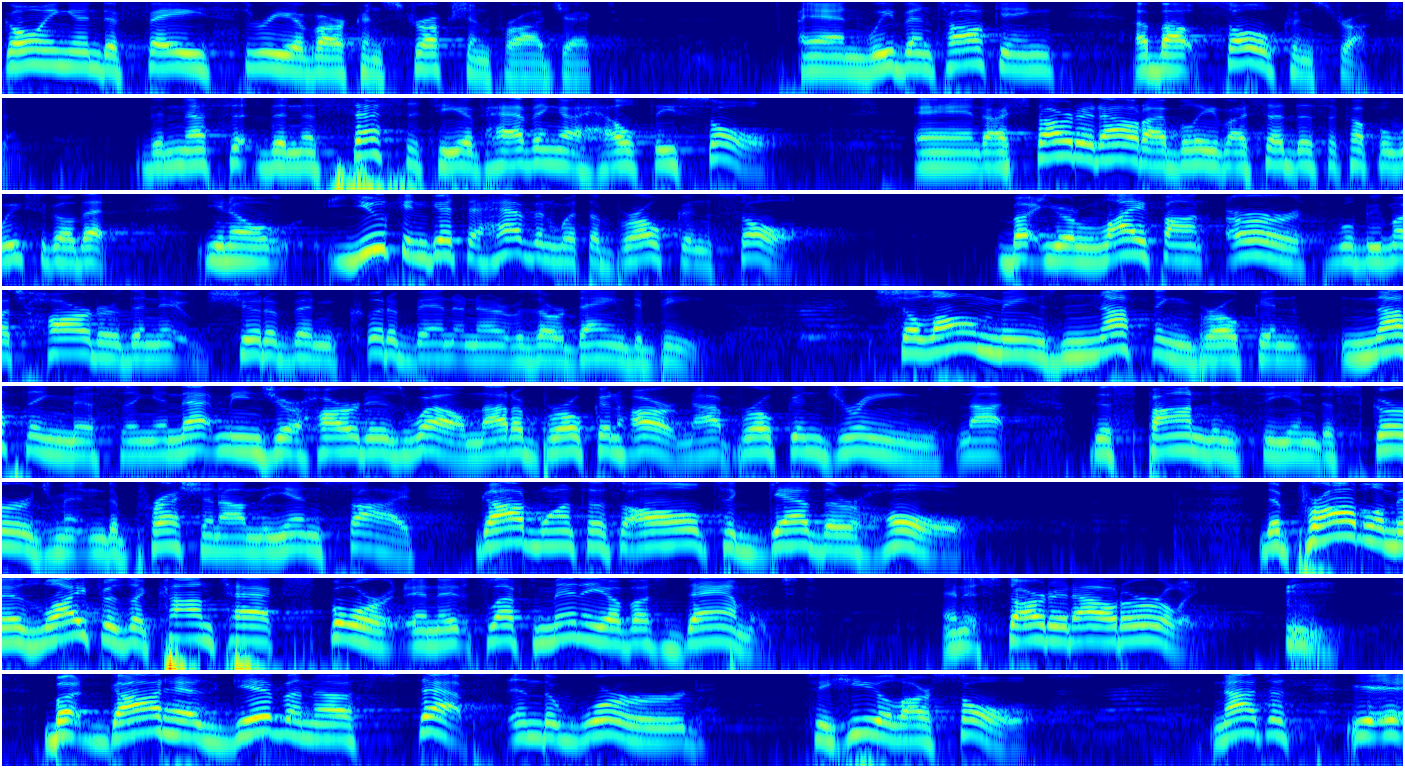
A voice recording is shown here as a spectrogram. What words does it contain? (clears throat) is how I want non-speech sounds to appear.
going into phase three of our construction project. And we've been talking about soul construction, the, nece- the necessity of having a healthy soul. And I started out, I believe I said this a couple weeks ago, that, you know, you can get to heaven with a broken soul, but your life on earth will be much harder than it should have been, could have been, and it was ordained to be. Shalom means nothing broken, nothing missing, and that means your heart as well. Not a broken heart, not broken dreams, not despondency and discouragement and depression on the inside. God wants us all together whole. The problem is, life is a contact sport, and it's left many of us damaged. And it started out early. (clears throat) but God has given us steps in the Word to heal our souls. Not just,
